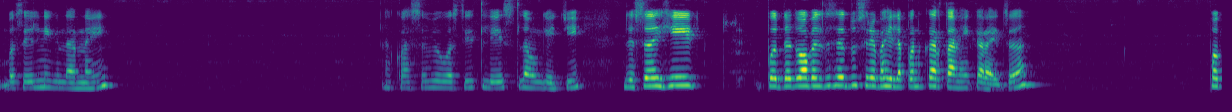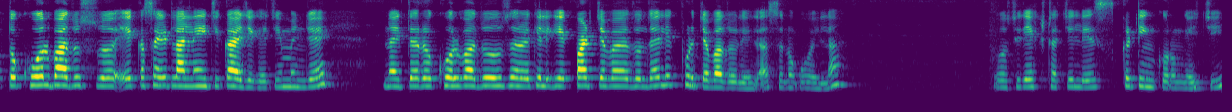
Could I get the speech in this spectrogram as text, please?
बसेल निघणार नाही. नको असं व्यवस्थित लेस लावून घ्यायची. जसं ही पद्धत वापरेल तसं दुसऱ्या बाईला पण करता नाही करायचं. फक्त खोल बाजूस एका साईडला न्यायची काळजी घ्यायची. म्हणजे नाहीतर खोल बाजू सरळ केली की एक पाठच्या बाजूला जाईल एक पुढच्या बाजूला येईल. असं नको व्हायला व्यवस्थित एक्स्ट्राची लेस कटिंग करून घ्यायची.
